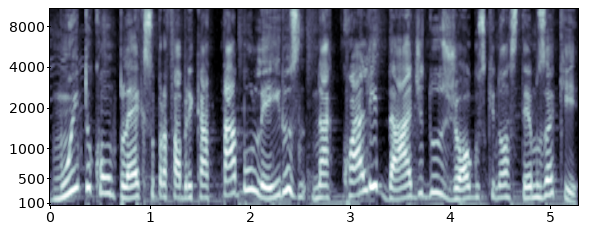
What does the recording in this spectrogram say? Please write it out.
muito complexo para fabricar tabuleiros na qualidade dos jogos que nós temos aqui.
